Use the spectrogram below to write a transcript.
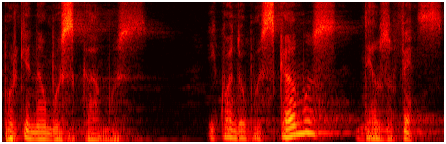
porque não buscamos. E quando buscamos, Deus o fez.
